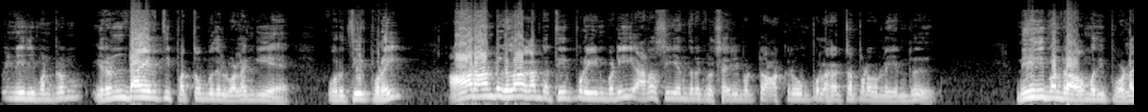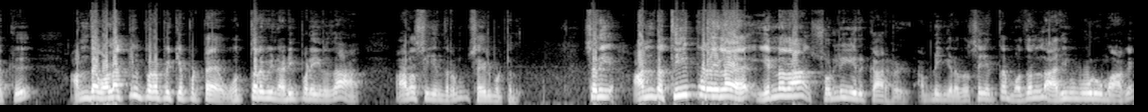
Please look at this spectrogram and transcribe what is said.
நீதிமன்றம் இரண்டாயிரத்தி பத்தொன்பதில் வழங்கிய ஒரு தீர்ப்புரை. ஆறாண்டுகளாக அந்த தீர்ப்புரையின்படி அரசு இயந்திரங்கள் செயல்பட்டு ஆக்கிரமிப்புகள் அகற்றப்படவில்லை என்று நீதிமன்ற அவமதிப்பு வழக்கு. அந்த வழக்கில் பிறப்பிக்கப்பட்ட உத்தரவின் அடிப்படையில் தான் அரசு இயந்திரம் செயல்பட்டது. சரி அந்த தீப்புரையில் என்னதான் சொல்லியிருக்கார்கள் அப்படிங்கிற விஷயத்தை முதல்ல அறிவுபூர்வமாக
